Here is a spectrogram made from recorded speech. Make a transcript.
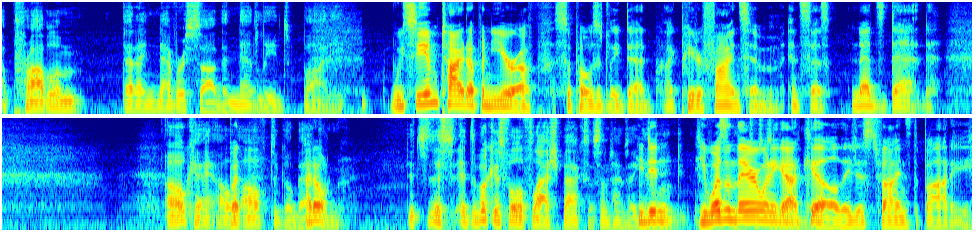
a problem that I never saw the Ned Leeds body. We see him tied up in Europe, supposedly dead. Like Peter finds him and says, Ned's dead. Oh, okay. I'll, But I'll have to go back. I don't- and- it's this. It, the book is full of flashbacks, so sometimes I He didn't. He wasn't there when he got killed. He just finds the body.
